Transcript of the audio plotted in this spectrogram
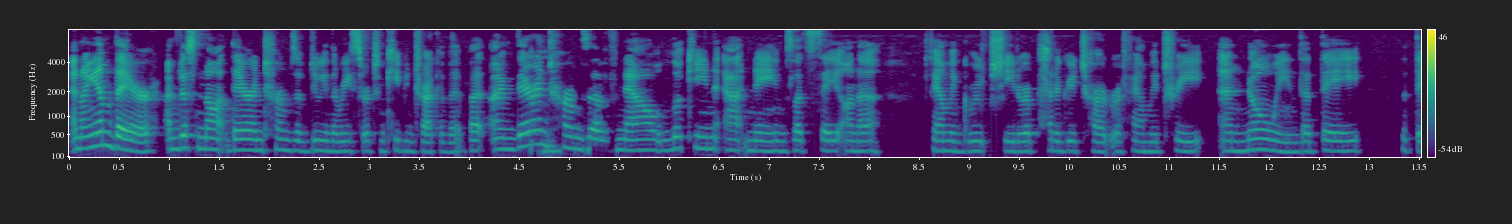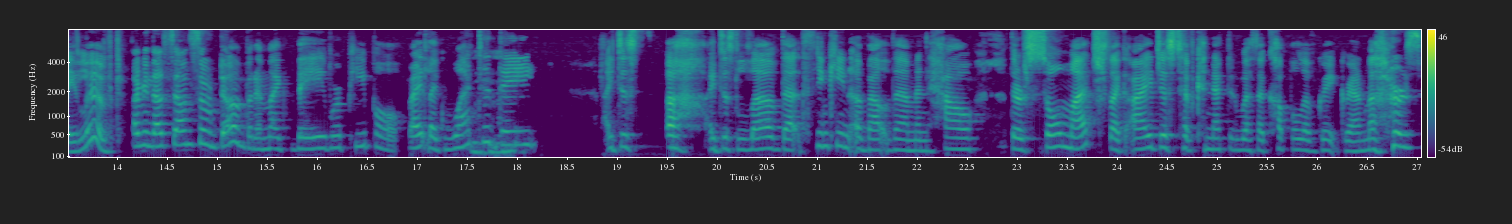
and I am there. I'm just not there in terms of doing the research and keeping track of it, but I'm there in mm-hmm. terms of now looking at names. Let's say on a family group sheet or a pedigree chart or a family tree and knowing that they that they lived. I mean, that sounds so dumb, but I'm like, they were people, right? Like, what did mm-hmm. they? I just, uh, I just love that thinking about them and how there's so much. Like, I just have connected with a couple of great grandmothers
